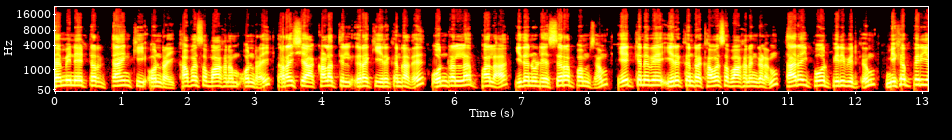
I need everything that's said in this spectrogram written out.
டெர்மினேட்டர் டேங்கி ஒன்றை கவச வாகனம் ஒன்றை ரஷ்யா களத்தில் இறக்கி இருக்கின்றது. ஒன்றல்ல பல இதனுடைய சிறப்பம்சம் ஏற்கனவே இருக்கின்ற கவச வாகனங்களும் தரை போர் பிரிவிற்கும் மிக மிகப்பெரிய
